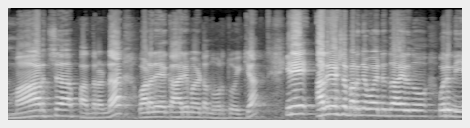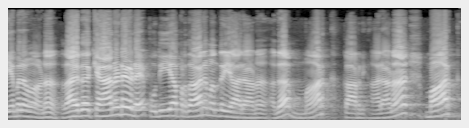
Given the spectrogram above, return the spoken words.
മാർച്ച് പന്ത്രണ്ട്. വളരെ കാര്യമായിട്ട് ഓർത്തു വയ്ക്കുക. ഇനി അതിനുശേഷം പറഞ്ഞ പോയിന്റ് എന്തായിരുന്നു? ഒരു നിയമനമാണ്. അതായത് കാനഡയുടെ പുതിയ പ്രധാനമന്ത്രി ആരാണ്? അത് മാർക്ക് കാർണി. ആരാണ്? മാർക്ക്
